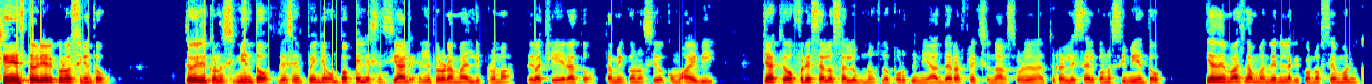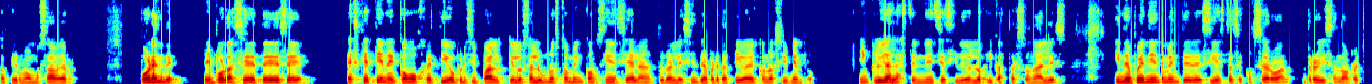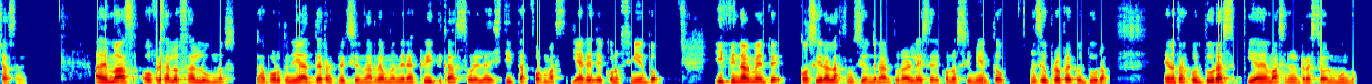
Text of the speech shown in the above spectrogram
¿Qué es teoría del conocimiento? Teoría del conocimiento desempeña un papel esencial en el programa del diploma del bachillerato, también conocido como IB, ya que ofrece a los alumnos la oportunidad de reflexionar sobre la naturaleza del conocimiento y además la manera en la que conocemos lo que afirmamos saber. Por ende, la importancia de TDC es que tiene como objetivo principal que los alumnos tomen conciencia de la naturaleza interpretativa del conocimiento, incluidas las tendencias ideológicas personales, independientemente de si éstas se conservan, revisan o rechazan. Además, ofrece a los alumnos la oportunidad de reflexionar de manera crítica sobre las distintas formas y áreas del conocimiento y finalmente considera la función de la naturaleza del conocimiento en su propia cultura, en otras culturas y además en el resto del mundo.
